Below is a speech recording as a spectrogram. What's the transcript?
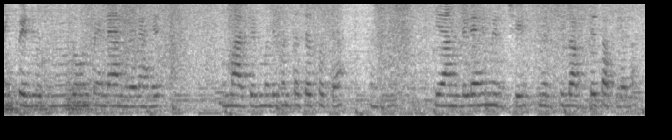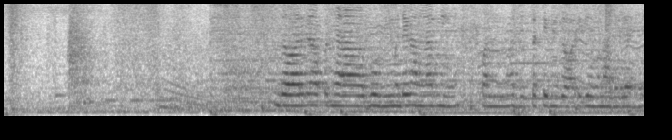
एक पेंडी होती म्हणून दोन पेंड्या आणलेल्या आहेत. मार्केटमध्ये पण तशाच होत्या. ही आणलेली आहे मिरची. मिरची लागतेच आपल्याला. गवार आपण ह्या भोगीमध्ये घालणार नाही आहे पण भाजीसाठी मी गवारी घेऊन आलेली आहे.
